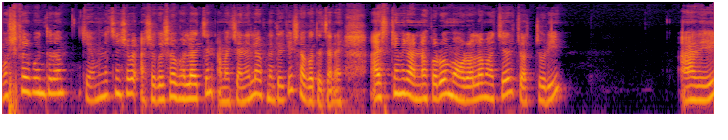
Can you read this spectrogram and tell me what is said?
নমস্কার বন্ধুরা, কেমন আছেন সবাই? আশা করি সবাই ভালো আছেন। আমার চ্যানেলে আপনাদেরকে স্বাগত জানাই। আজকে আমি রান্না করব মৌরলা মাছের চচ্চড়ি। আর এই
